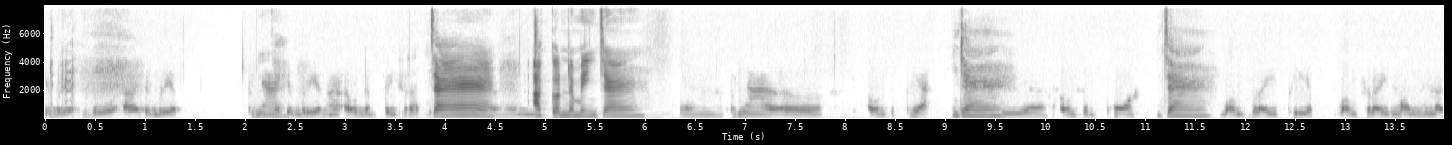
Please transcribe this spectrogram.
ជំរាបសួរអើជំរាបផ្ញើចម្រៀងឲ្យអូនទាំងពីរស្រាប់ចាអរគុណណាមីងចាផ្ញើអឺអូនសុភ័ក្រចាជាអូនសំភ័សចាបងស្រីភៀប បងស្រីមុំនៅ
